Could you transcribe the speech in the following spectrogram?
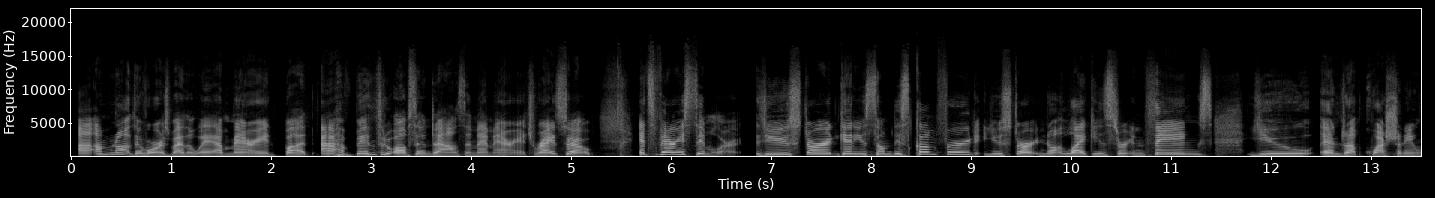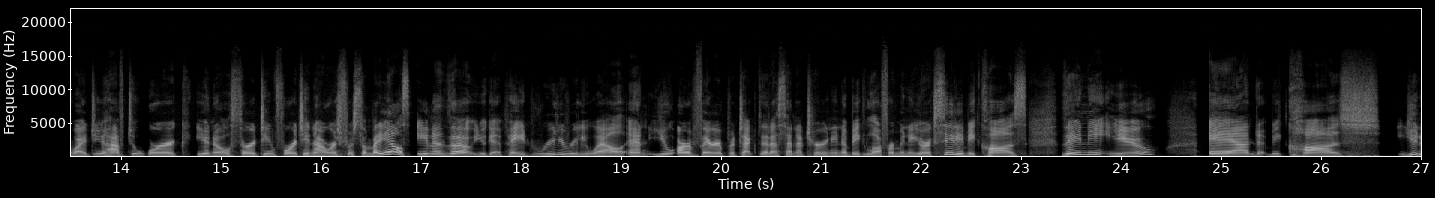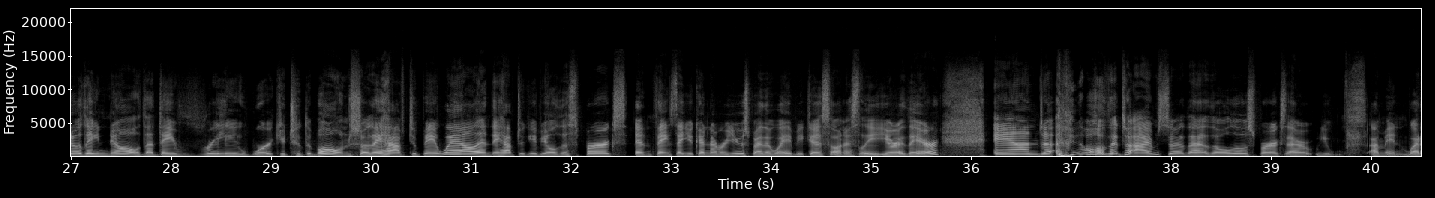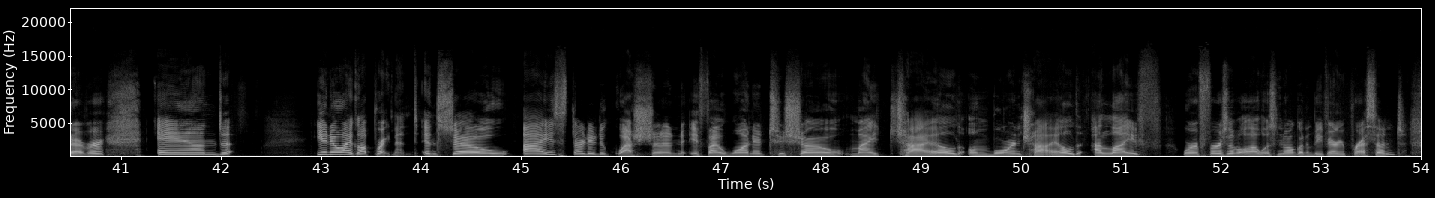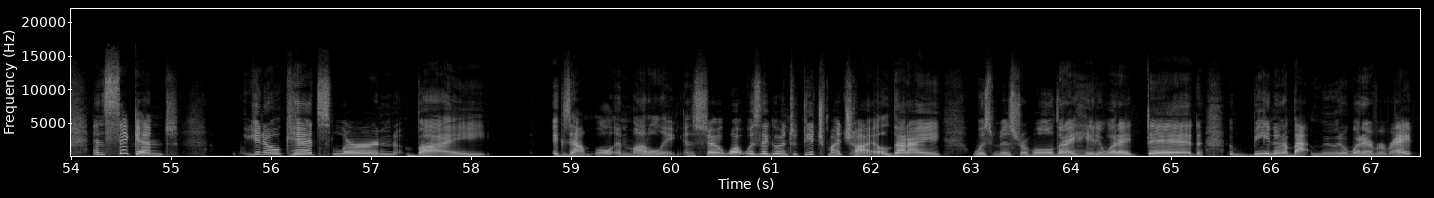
Uh, I'm not divorced, by the way. I'm married, but I have been through ups and downs in my marriage, right? So it's very similar. You start getting some discomfort, you start not liking certain things, you end up questioning why do you have to work, you know, 13, 14 hours for somebody else, even though you get paid really, really well. And you are very protected as an attorney in a big law firm in New York City because because they need you and because you know they know that they really work you to the bone so they have to pay well and they have to give you all these perks and things that you can never use by the way because honestly you're there and uh, all the time so that all those perks are you i mean whatever and you know, I got pregnant. And so I started to question if I wanted to show my child, unborn child, a life where first of all i was not going to be very present and second you know kids learn by example and modeling. And so what was i going to teach my child? That i was miserable that i hated what i did being in a bad mood or whatever right?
